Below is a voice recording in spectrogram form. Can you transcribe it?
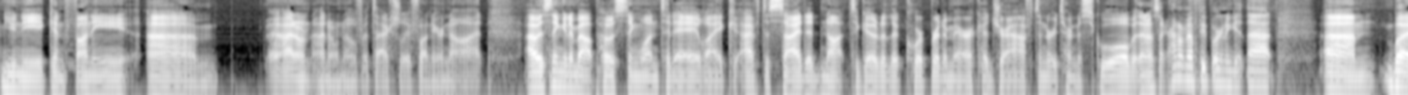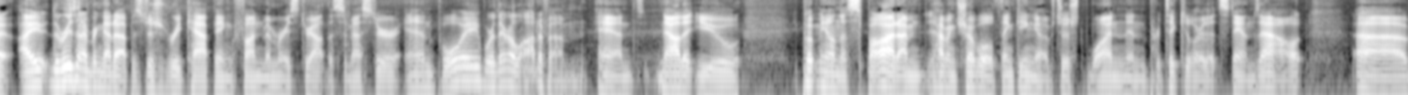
unique and funny. Um, I don't I don't know if it's actually funny or not. I was thinking about posting one today. Like I've decided not to go to the corporate America draft and return to school, but then I was like, I don't know if people are to get that. Um, but I the reason I bring that up is just recapping fun memories throughout the semester, and boy, were there a lot of them. And now that you put me on the spot, I'm having trouble thinking of just one in particular that stands out. Uh,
